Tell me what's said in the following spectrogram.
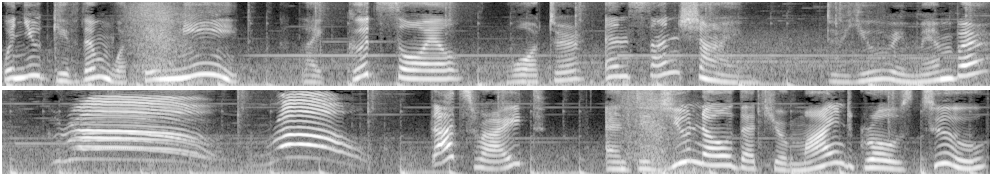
when you give them what they need, like good soil, water, and sunshine. Do you remember? Grow! Grow! That's right. And did you know that your mind grows too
